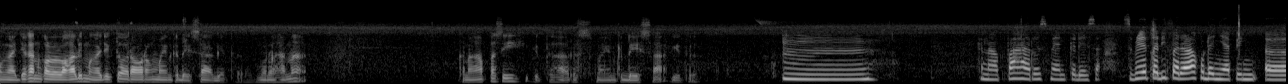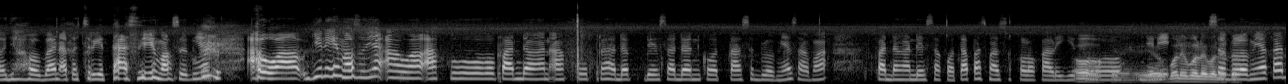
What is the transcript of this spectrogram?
Mengajak kan kalau lokali mengajak tuh orang-orang main ke desa gitu. Menurut Hana kenapa sih gitu harus main ke desa gitu? hmm, kenapa harus main ke desa sebenarnya tadi padahal aku udah nyiapin eh, jawaban atau cerita sih maksudnya awal gini maksudnya awal aku pandangan aku terhadap desa dan kota sebelumnya sama pandangan desa kota pas masuk ke lokali gitu Oh, oke. Ya, jadi boleh boleh boleh. tuh. sebelumnya kan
